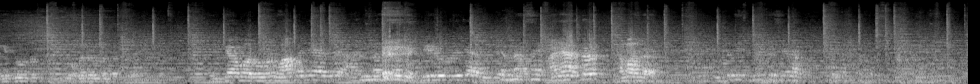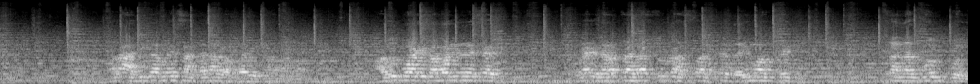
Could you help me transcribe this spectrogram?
घेत होतो वगैरे मदत करतो. त्यांच्याबरोबर महापालिका आले आणि DWP चे आले. आणि आता समाजात इथं मी स्पीड कशी आहे? मला अधिकाऱ्याने सांगायला बाबा अजून वाढी सामान्य नाही साहेब. कोणाच्या घरात जागा तो रस्ता असते घरी माणूस आहे. सांगा बोल बोल.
